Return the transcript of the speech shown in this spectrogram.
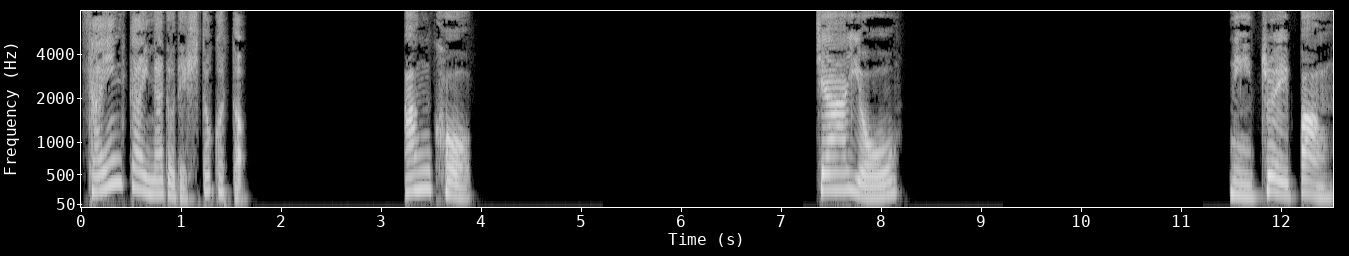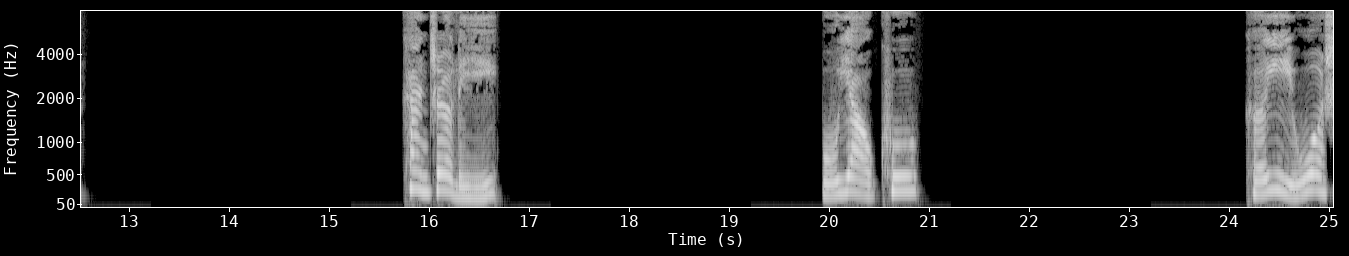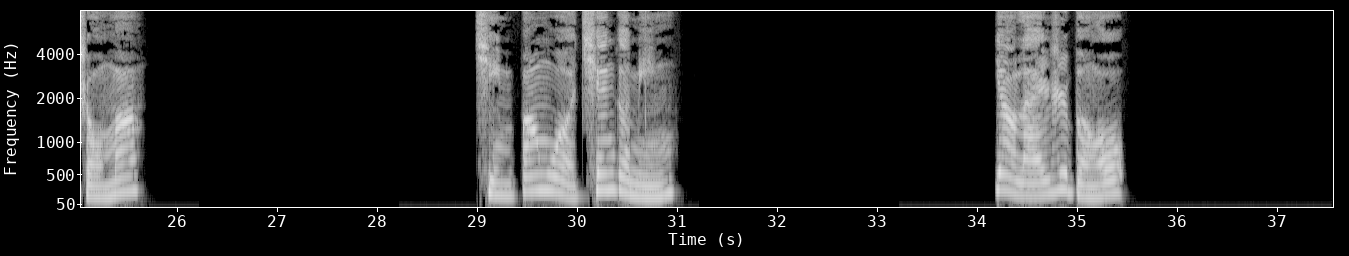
サイン会などで一言。 uncle，加油！你最棒！看这里，不要哭，可以握手吗？ 请帮我签个名。要来日本哦！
